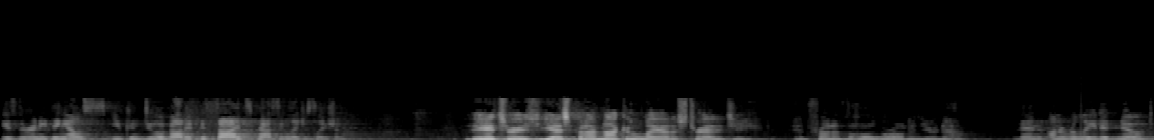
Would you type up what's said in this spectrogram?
Is there anything else you can do about it besides passing legislation? The answer is yes, but I'm not going to lay out a strategy in front of the whole world and you now. Then, on a related note,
